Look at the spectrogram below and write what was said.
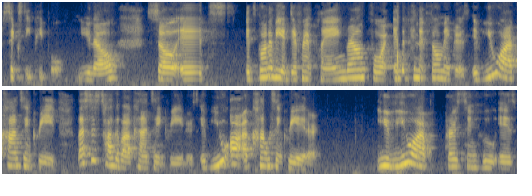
60 people, you know. So it's it's going to be a different playing ground for independent filmmakers. If you are a content creator, let's just talk about content creators. If you are a content creator, if you are a person who is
